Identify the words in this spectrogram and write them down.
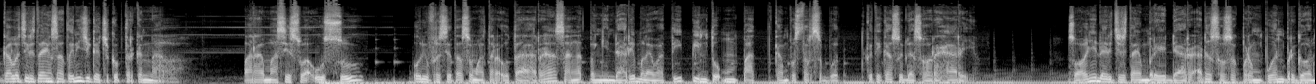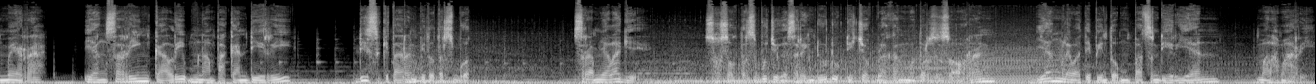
Kalau cerita yang satu ini juga cukup terkenal. Para mahasiswa USU Universitas Sumatera Utara sangat menghindari melewati pintu 4 kampus tersebut ketika sudah sore hari. Soalnya dari cerita yang beredar ada sosok perempuan bergaun merah yang sering kali menampakkan diri di sekitaran pintu tersebut. Seramnya lagi, sosok tersebut juga sering duduk di jok belakang motor seseorang yang melewati pintu 4 sendirian malam hari.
